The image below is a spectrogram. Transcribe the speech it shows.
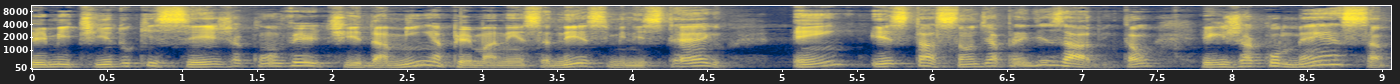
Permitido que seja convertida a minha permanência nesse ministério em estação de aprendizado. Então, ele já começa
